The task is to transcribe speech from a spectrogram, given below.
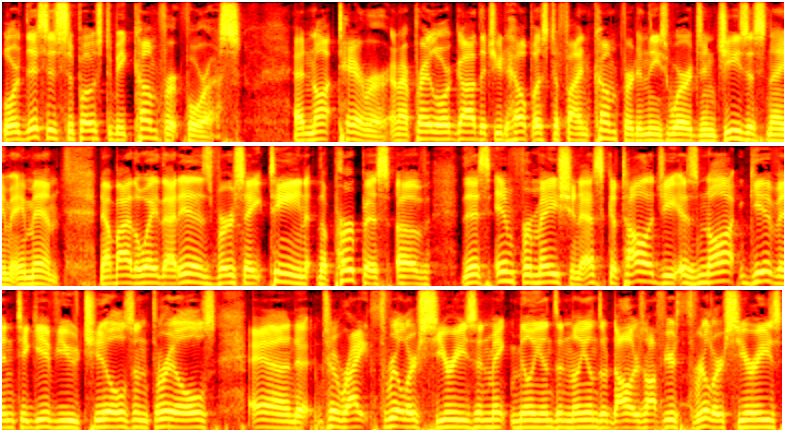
Lord, this is supposed to be comfort for us and not terror. And I pray, Lord God, that you'd help us to find comfort in these words. In Jesus' name, amen. Now, by the way, that is verse 18. The purpose of this information, eschatology, is not given to give you chills and thrills and to write thriller series and make millions and millions of dollars off your thriller series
